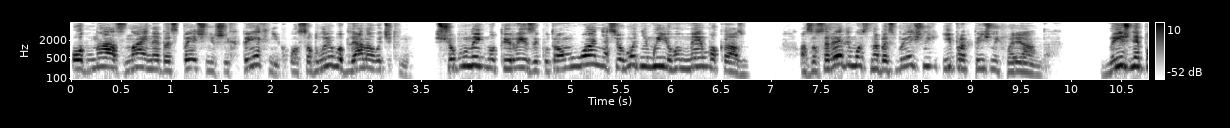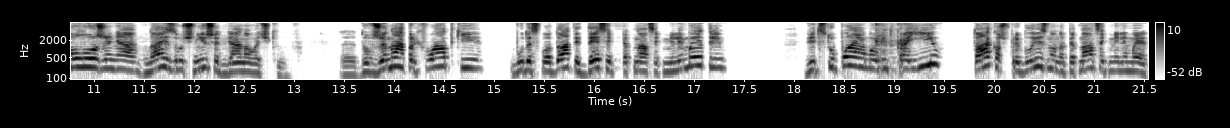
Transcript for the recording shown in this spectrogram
одна з найнебезпечніших технік, особливо для новачків. Щоб уникнути ризику травмування, сьогодні ми його не показуємо, а зосередимось на безпечних і практичних варіантах. Нижнє положення найзручніше для новачків. Е, Довжина прихватки буде складати 10-15 мм. Відступаємо від країв також приблизно на 15 мм.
